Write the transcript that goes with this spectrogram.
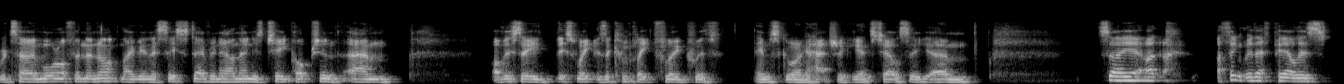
return more often than not. Maybe an assist every now and then is cheap option. Um, obviously, this week was a complete fluke with him scoring a hat trick against Chelsea. Um, so yeah, I, I think with FPL there's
